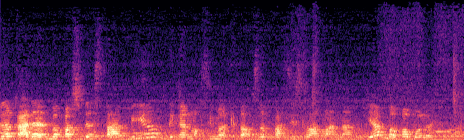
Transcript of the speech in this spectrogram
Bila keadaan Bapak sudah stabil, dengan maksimal kita observasi selama 6 jam, Bapak boleh pulang.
